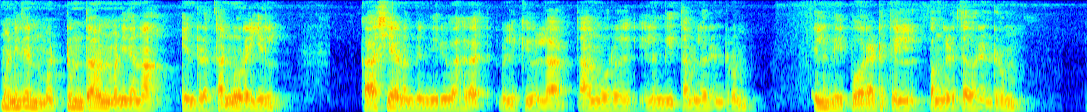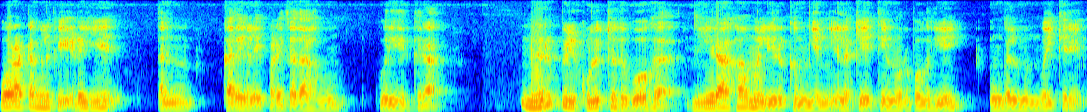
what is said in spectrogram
மனிதன் மட்டும்தான் மனிதனா என்ற தன்னுரையில் காசியானந்தன் விரிவாக விளக்கியுள்ளார். தான் ஒரு இலங்கை தமிழர் என்றும் இலங்கை போராட்டத்தில் பங்கெடுத்தவர் என்றும் போராட்டங்களுக்கு இடையே தன் கதைகளை படைத்ததாகவும் கூறியிருக்கிறார். நெருப்பில் குளித்தது போக நீராகாமல் இருக்கும் என் இலக்கியத்தின் ஒரு பகுதியை உங்கள் முன் வைக்கிறேன்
